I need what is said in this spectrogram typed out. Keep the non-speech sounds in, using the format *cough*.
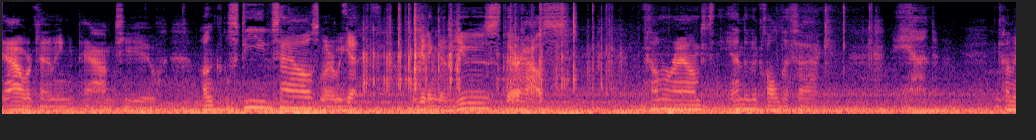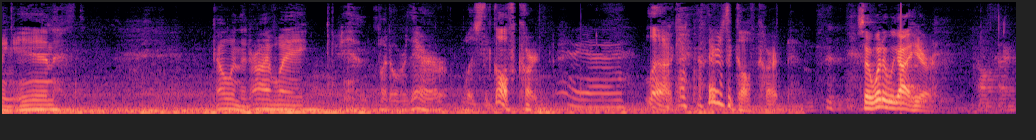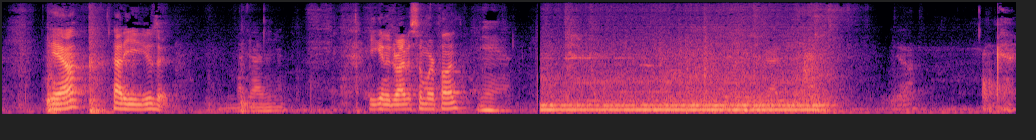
now we're coming down to Uncle Steve's house where we get we're getting to use their house. Come around to the end of the cul-de-sac and coming in, go in the driveway, and but over there was the golf cart. There we are. Look, *laughs* there's the golf cart. So what do we got here? golf cart Yeah? How do you use it? by driving it. You gonna drive us somewhere fun? Yeah. Yeah. Okay.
